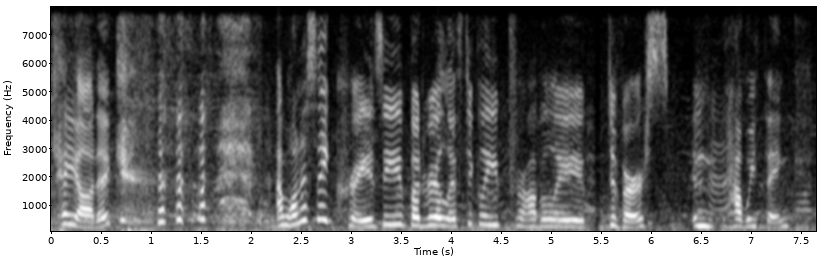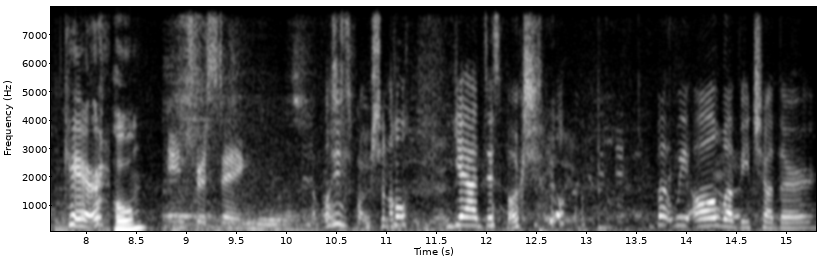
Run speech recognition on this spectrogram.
Chaotic. I want to say crazy, but realistically, probably diverse in how we think. Care. Home. Interesting. Dysfunctional. Yeah, dysfunctional. but we all love each other.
